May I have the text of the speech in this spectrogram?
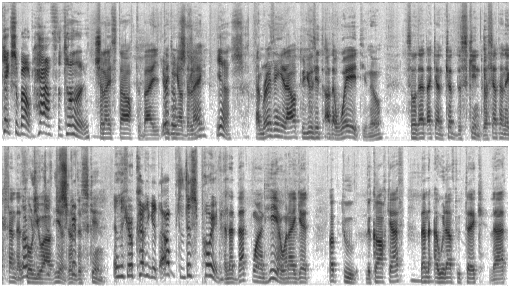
takes about half the time. Shall I start by You're taking out the leg? Yes. I'm raising it out to use it as a weight, you know, so that I can cut the skin. To a certain extent, that's No, all you have here, skin. just the skin. And you're cutting it up to this point. And at that point here, when I get up to the carcass, then I will have to take that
